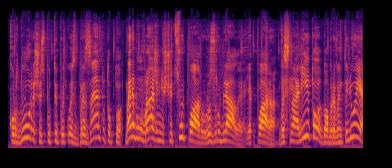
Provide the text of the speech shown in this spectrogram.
кордури, щось по типу якогось брезенту. Тобто, в мене було враження, що цю пару розробляли як пара весна-літо, добре вентилює.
